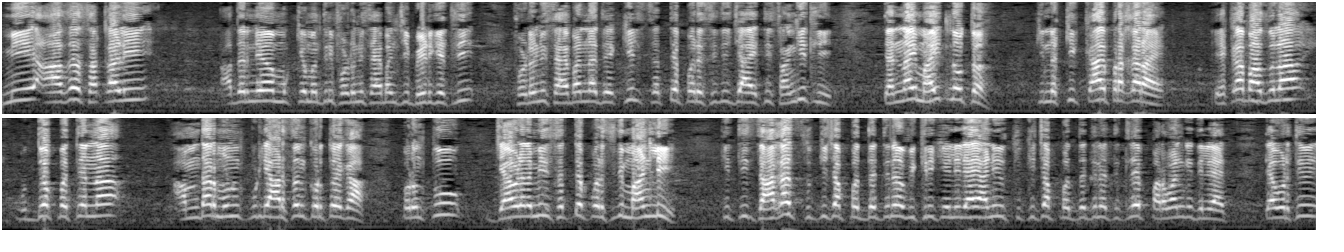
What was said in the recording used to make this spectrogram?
मी आज सकाळी आदरणीय मुख्यमंत्री फडणवीस साहेबांची भेट घेतली. फडणवीस साहेबांना देखील सत्य परिस्थिती जी आहे ती सांगितली. त्यांनाही माहीत नव्हतं की नक्की काय प्रकार आहे. एका बाजूला उद्योगपतींना आमदार म्हणून कुठली अडचण करतोय का? परंतु ज्या वेळेला मी सत्य परिस्थिती मांडली की ती जागा चुकीच्या पद्धतीनं विक्री केलेली आहे आणि चुकीच्या पद्धतीनं तिथले परवानगी दिले आहेत त्यावरती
